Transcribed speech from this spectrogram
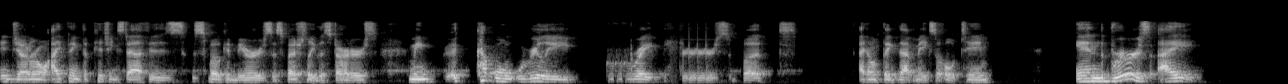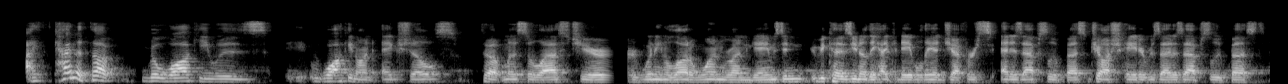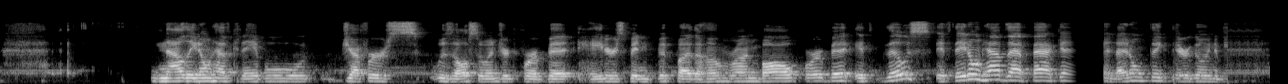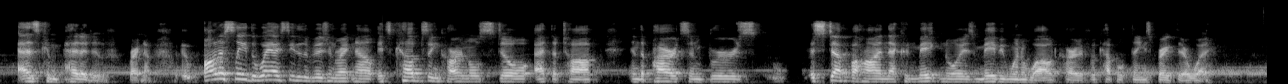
in general. I think the pitching staff is smoke and mirrors, especially the starters. I mean, a couple really great hitters, but I don't think that makes a whole team. And the Brewers, I I kind of thought Milwaukee was walking on eggshells throughout most of last year, winning a lot of one-run games, and because you know they had Knebel, they had Jeffress at his absolute best, Josh Hader was at his absolute best. Now they don't have Knebel. Jeffress was also injured for a bit. Hader's been bit by the home run ball for a bit. If those, if they don't have that back end, I don't think they're going to be as competitive right now. Honestly, the way I see the division right now, it's Cubs and Cardinals still at the top, and the Pirates and Brewers a step behind that could make noise, maybe win a wild card if a couple things break their way.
